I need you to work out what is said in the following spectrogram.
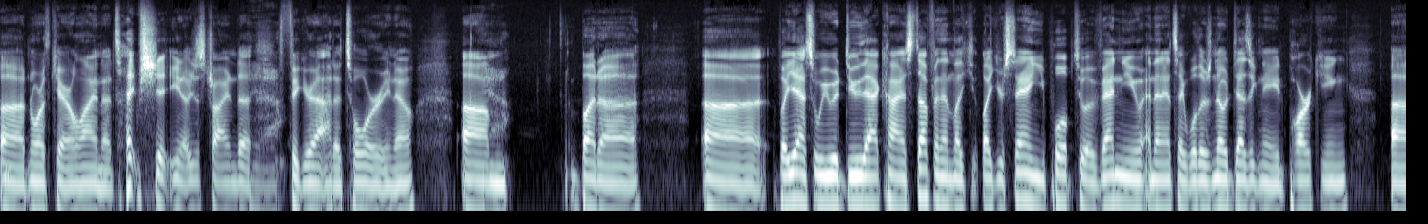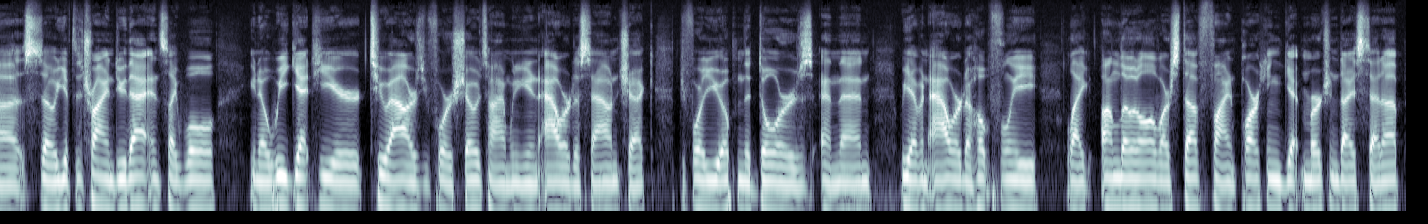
uh, North Carolina type shit. You know, just trying to Yeah. figure out how to tour. You know, um, but uh uh but yeah so we would do that kind of stuff and then like like you're saying you pull up to a venue and then it's like well there's no designated parking uh so you have to try and do that and it's like well you know we get here two hours before showtime we need an hour to sound check before you open the doors and then we have an hour to hopefully like unload all of our stuff find parking get merchandise set up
